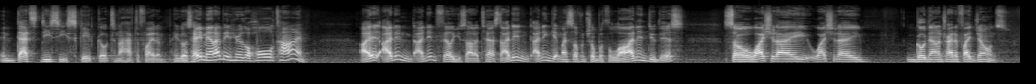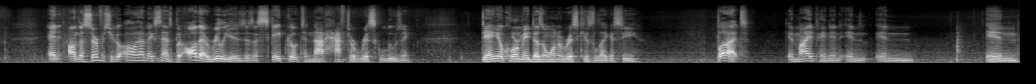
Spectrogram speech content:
And that's DC's scapegoat to not have to fight him. He goes, "Hey man, I've been here the whole time. I, I didn't I didn't fail USADA test. I didn't I didn't get myself in trouble with the law. I didn't do this. So why should I why should I go down and try to fight Jones?" And on the surface, you go, "Oh, that makes sense." But all that really is is a scapegoat to not have to risk losing. Daniel Cormier doesn't want to risk his legacy. But in my opinion, in in in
